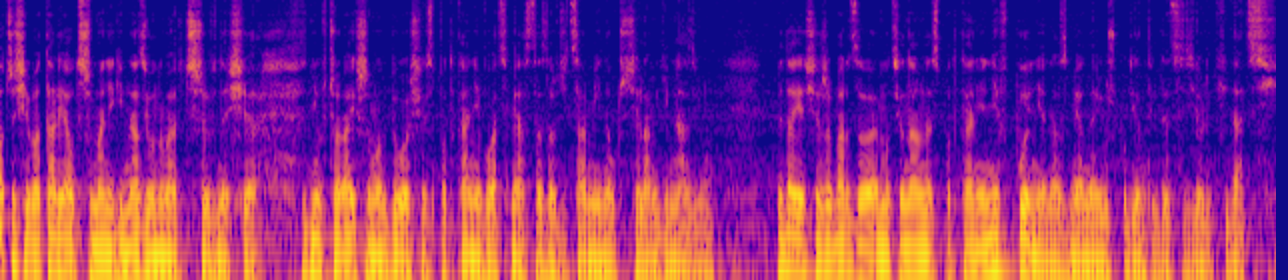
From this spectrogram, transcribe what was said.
Toczy się batalia o utrzymanie gimnazjum nr 3 w Nysie. W dniu wczorajszym odbyło się spotkanie władz miasta z rodzicami i nauczycielami gimnazjum. Wydaje się, że bardzo emocjonalne spotkanie nie wpłynie na zmianę już podjętych decyzji o likwidacji.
